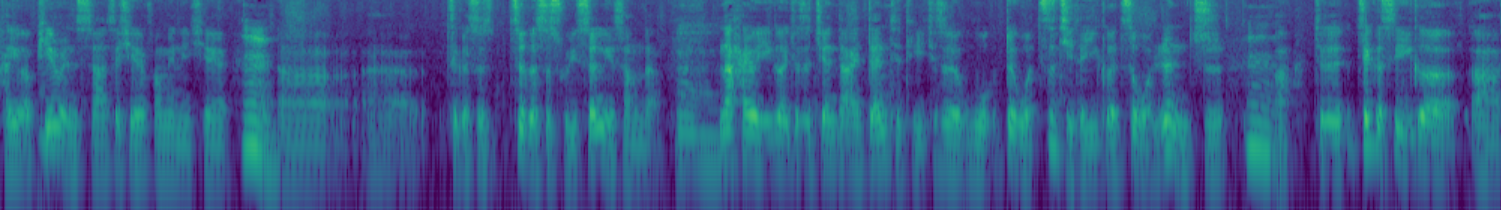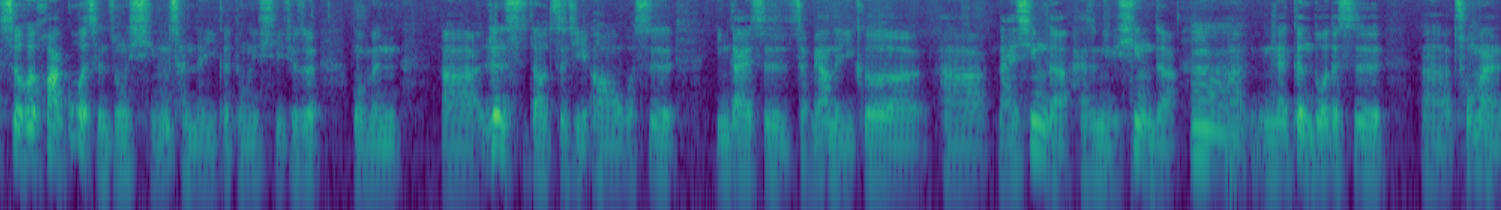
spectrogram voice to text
还有 appearance 啊这些方面的一些，嗯，呃呃，这个是这个是属于生理上的，嗯，那还有一个就是 gender identity，就是我对我自己的一个自我认知，嗯。啊，就是这个是一个啊、呃、社会化过程中形成的一个东西，就是我们啊、呃、认识到自己哦，我是应该是怎么样的一个啊、呃、男性的还是女性的，嗯。啊，应该更多的是啊、呃、充满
